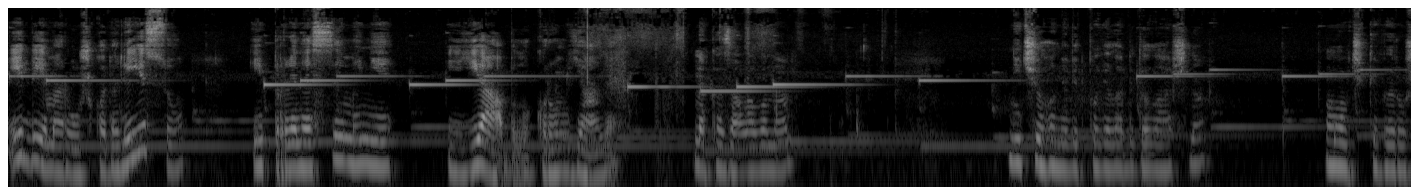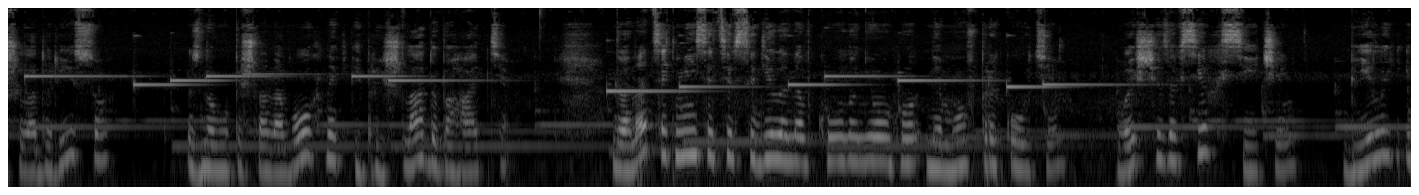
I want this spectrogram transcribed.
Іди, Марушко, до лісу і принеси мені яблук рум'яне. наказала вона. Нічого не відповіла бідолашна. Мовчки вирушила до лісу, знову пішла на вогник і прийшла до багаття. Дванадцять місяців сиділи навколо нього, немов прикуті, вище за всіх січень, білий і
